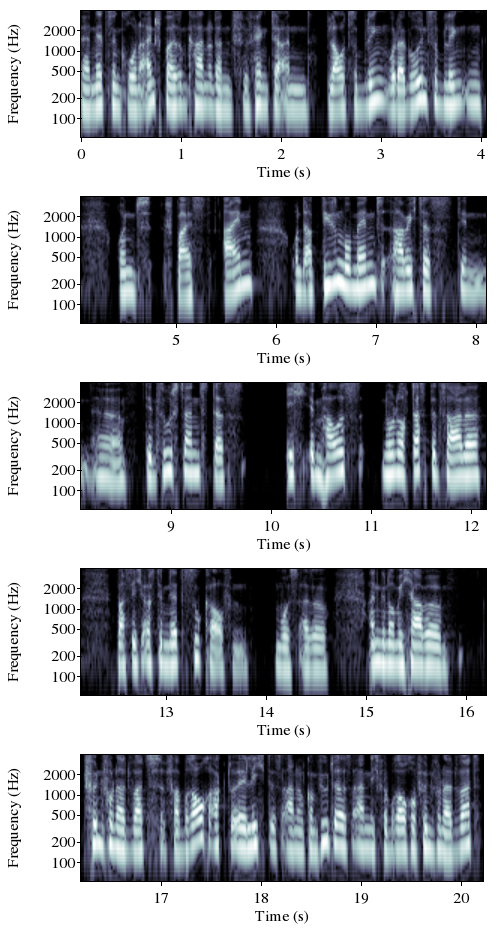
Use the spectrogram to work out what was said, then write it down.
äh, netzsynchron einspeisen kann und dann fängt er an blau zu blinken oder grün zu blinken und speist ein. Und ab diesem Moment habe ich das, den, äh, den Zustand, dass ich im Haus nur noch das bezahle, was ich aus dem Netz zukaufen muss. Also angenommen, ich habe 500 Watt Verbrauch. Aktuell, Licht ist an und Computer ist an, ich verbrauche 500 Watt,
